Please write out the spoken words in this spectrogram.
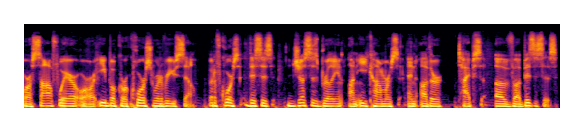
or a software or an ebook or a course or whatever you sell. But of course, this is just as brilliant on e commerce and other types of uh, businesses.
